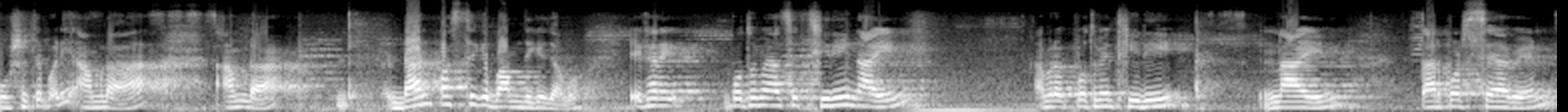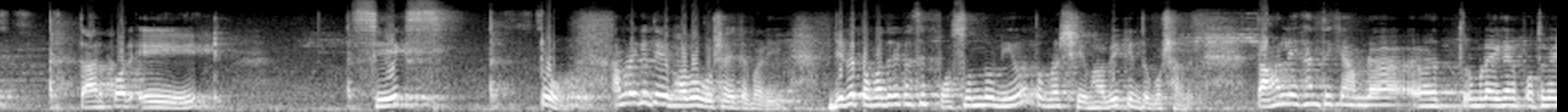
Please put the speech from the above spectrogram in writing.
বসাতে পারি, আমরা আমরা ডান পাশ থেকে বাম দিকে যাব। এখানে প্রথমে আছে থ্রি নাইন আমরা প্রথমে থ্রি নাইন তারপর সেভেন তারপর এইট সিক্স টু আমরা কিন্তু এভাবে বসাইতে পারি। যেটা তোমাদের কাছে পছন্দনীয়, তোমরা সেভাবেই কিন্তু বসাবে। তাহলে এখান থেকে আমরা তোমরা এখানে প্রথমে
